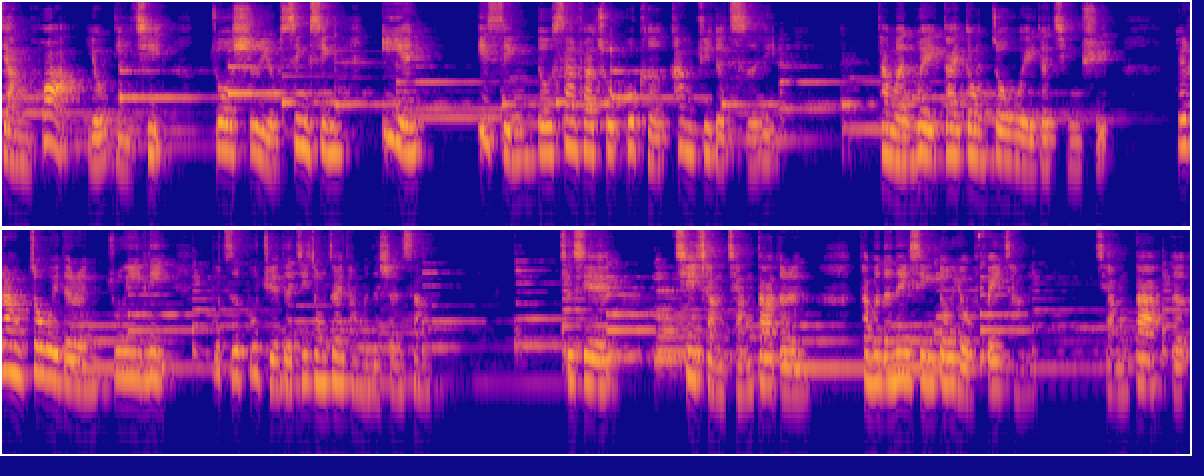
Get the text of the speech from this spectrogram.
讲话有底气，做事有信心，一言一行都散发出不可抗拒的磁力。他们会带动周围的情绪，会让周围的人注意力不知不觉地集中在他们的身上。这些气场强大的人，他们的内心都有非常。强大的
